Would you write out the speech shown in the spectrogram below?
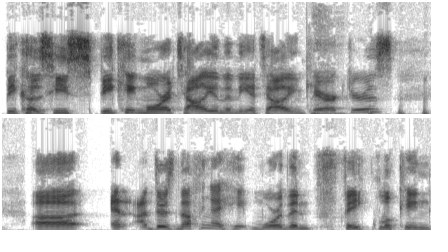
because he's speaking more Italian than the Italian characters. uh, and uh, there's nothing I hate more than fake looking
